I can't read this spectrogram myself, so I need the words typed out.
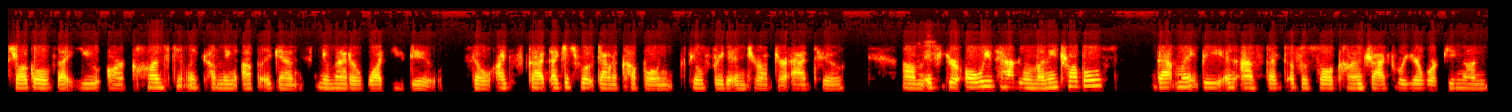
struggles that you are constantly coming up against no matter what you do. So I've got, I just wrote down a couple and feel free to interrupt or add to. Um, if you're always having money troubles, that might be an aspect of a soul contract where you're working on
